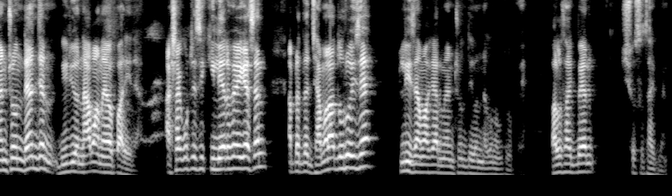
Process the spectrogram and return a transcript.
মেনশন দেন যেন ভিডিও না বানাতে পারি না। আশা করতেছি ক্লিয়ার হয়ে গেছেন, আপনাদের ঝামেলা দূর হয়েছে প্লিজ আমাকে আর মেনশন দিবেন না কোনো গ্রুপে ভালো থাকবেন, সুস্থ থাকবেন।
